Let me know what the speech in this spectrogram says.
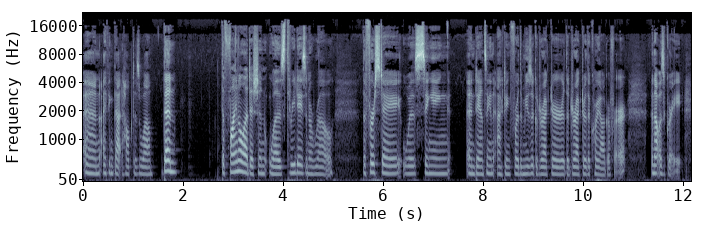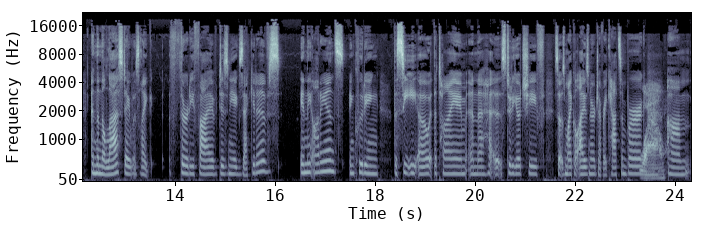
And I think that helped as well. Then the final audition was 3 days in a row the first day was singing and dancing and acting for the musical director, the director, the choreographer, and that was great. And then the last day was like 35 Disney executives in the audience, including the CEO at the time and the he- studio chief. So it was Michael Eisner, Jeffrey Katzenberg. Wow. Um,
